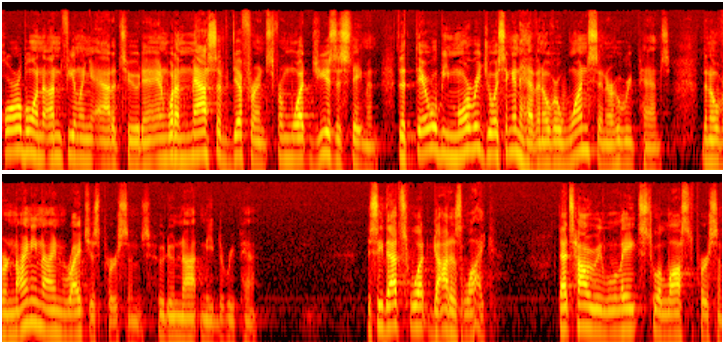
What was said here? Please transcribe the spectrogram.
horrible and unfeeling attitude, and what a massive difference from what Jesus' statement that there will be more rejoicing in heaven over one sinner who repents than over 99 righteous persons who do not need to repent. You see, that's what God is like. That's how he relates to a lost person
